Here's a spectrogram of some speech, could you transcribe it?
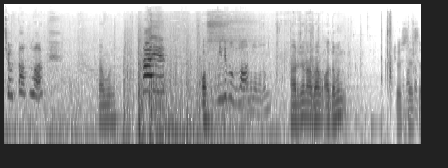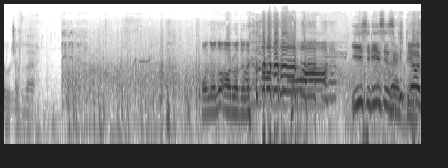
Çok tatlılar. Ben bunu. Hayır. As. Mini bul lan. Harcan abi ben adamın gösterse vuracağım. onu onu arvadını. İyisin iyisin sıkıntı yok.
